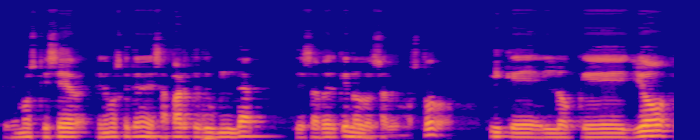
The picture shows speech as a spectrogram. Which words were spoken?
Tenemos que ser, tenemos que tener esa parte de humildad de saber que no lo sabemos todo y que lo que yo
